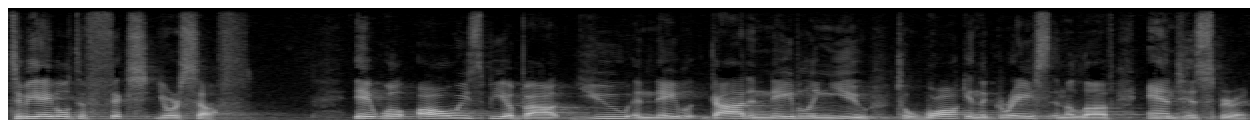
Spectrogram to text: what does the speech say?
to be able to fix yourself. It will always be about you enable, God enabling you to walk in the grace and the love and His Spirit.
